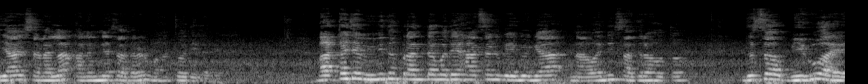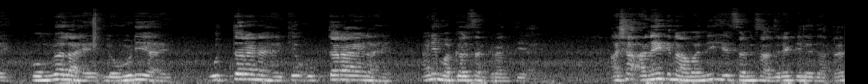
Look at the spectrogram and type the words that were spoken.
या सणाला अनन्यसाधारण महत्त्व दिलं गेलं भारताच्या विविध प्रांतामध्ये हा सण वेगवेगळ्या नावांनी साजरा होतो. जसं बिहू आहे पोंगल आहे लोहडी आहे उत्तरण आहे किंवा उत्तरायण आहे आणि मकर संक्रांती आहे. अशा अनेक नावांनी हे सण साजरे केले जातात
